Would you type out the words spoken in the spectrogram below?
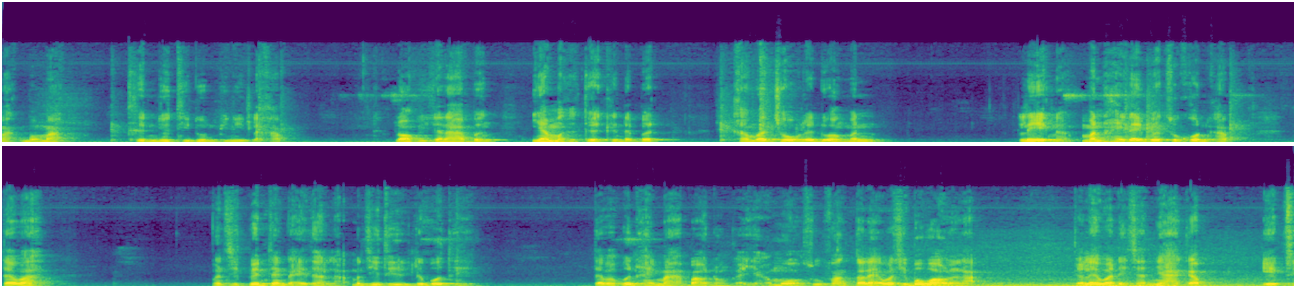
มักบ่มัก ขึ้นอยุติดุลพินิจแหละครับ ลองพิจารณาเบิงยังมันก็เกิดขึ้นได้เบิดคำว่าโชคและดวงมันเลขนะมันให้ได้เบิดทุกคนครับ แต่ว่า มันสิเป็นจังไดเท่านั้นละมันสิถือหรือบ่ถือแต่ว่าเพิ่นให้มาเบาหน่องก็อยากมาบอกสู่ฟังตอนแรกว่าสิบ่เว้าแล้วล่ะก็เลยว่าได้สัญญากับ FC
